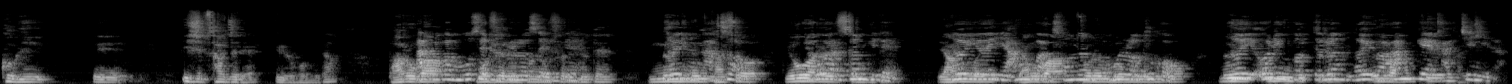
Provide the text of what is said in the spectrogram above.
거기 24절에 읽어봅니다. 바로가, 바로가 모세를 모세를 불러서 이르되, 너희는 가서 여호와를 섬기되 너희의 양과 손은 머물러 두고 너희 어린 것들은 너희와 함께 갈지니 갈지니라.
